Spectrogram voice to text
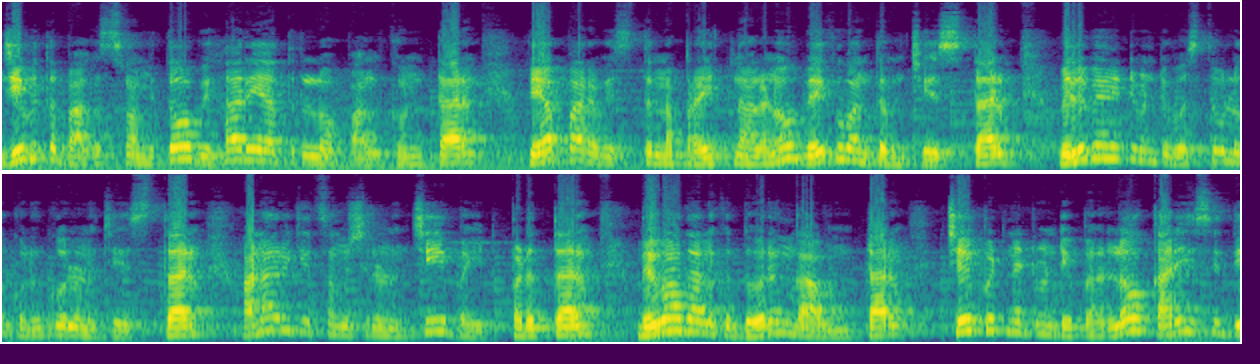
జీవిత భాగస్వామితో విహారయాత్రలో పాల్గొంటారు. వ్యాపార విస్తరణ ప్రయత్నాలను వేగవంతం చేస్తారు. విలువైనటువంటి వస్తువుల కొనుగోలును చేస్తారు. అనారోగ్య సమస్యల నుంచి బయటపడతారు. వివాదాలకు దూరంగా ఉంటారు. చేపట్టినటువంటి పనిలో కార్యసిద్ధి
